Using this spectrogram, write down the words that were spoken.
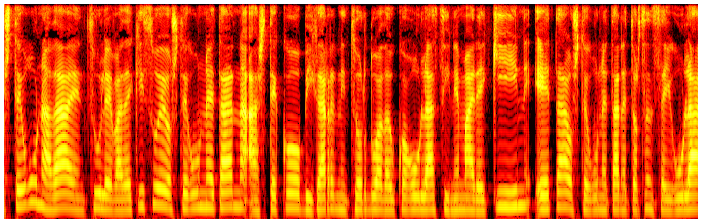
Osteguna da, entzule, badekizue ostegunetan asteko bigarren itzordua daukagula zinemarekin, eta ostegunetan etortzen zaigula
